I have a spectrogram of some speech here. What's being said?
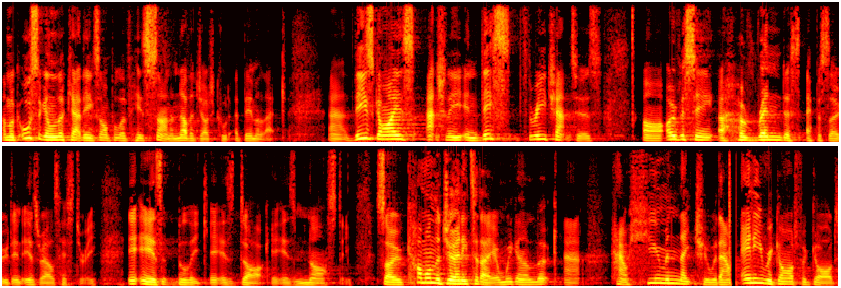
And we're also going to look at the example of his son, another judge called Abimelech. Uh, these guys, actually, in this three chapters, are overseeing a horrendous episode in Israel's history. It is bleak, it is dark, it is nasty. So come on the journey today, and we're going to look at how human nature, without any regard for God,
